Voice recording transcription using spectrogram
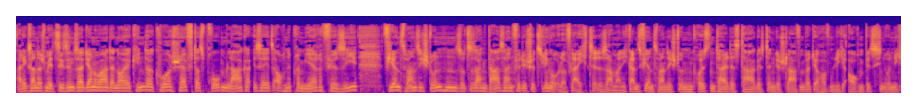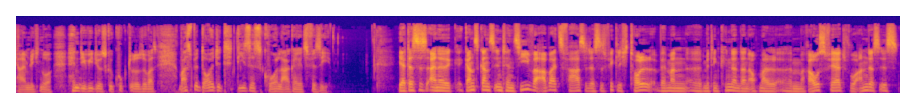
Alexander Schmidt, Sie sind seit Januar der neue Kinderchorchef. Das Probenlager ist ja jetzt auch eine Premiere für Sie. 24 Stunden sozusagen Dasein für die Schützlinge oder vielleicht, äh, sagen wir nicht ganz 24 Stunden, größten Teil des Tages, denn geschlafen wird ja hoffentlich auch ein bisschen und nicht heimlich nur Handyvideos geguckt oder sowas. Was bedeutet dieses Chorlager jetzt für Sie? Ja, das ist eine ganz, ganz intensive Arbeitsphase. Das ist wirklich toll, wenn man äh, mit den Kindern dann auch mal ähm, rausfährt, woanders ist,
